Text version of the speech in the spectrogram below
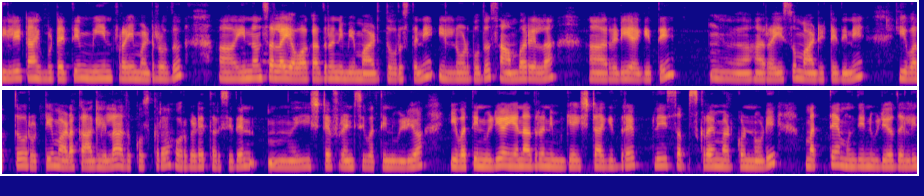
ಡಿಲೀಟ್ ಆಗಿಬಿಟ್ಟೈತಿ ಮೀನು ಫ್ರೈ ಮಾಡಿರೋದು. ಇನ್ನೊಂದು ಸಲ ಯಾವಾಗಾದರೂ ನಿಮಗೆ ಮಾಡಿ ತೋರಿಸ್ತೀನಿ. ಇಲ್ಲಿ ನೋಡ್ಬೋದು ಸಾಂಬಾರೆಲ್ಲ ರೆಡಿ ಆಗೈತಿ ರೈಸು ಮಾಡಿಟ್ಟಿದ್ದೀನಿ. ಇವತ್ತು ರೊಟ್ಟಿ ಮಾಡೋಕ್ಕಾಗಲಿಲ್ಲ, ಅದಕ್ಕೋಸ್ಕರ ಹೊರಗಡೆ ತರಿಸಿದೆ. ಇಷ್ಟೇ ಫ್ರೆಂಡ್ಸ್ ಇವತ್ತಿನ ವಿಡಿಯೋ ಇವತ್ತಿನ ವಿಡಿಯೋ ಏನಾದರೂ ನಿಮಗೆ ಇಷ್ಟ ಆಗಿದ್ದರೆ ಪ್ಲೀಸ್ ಸಬ್ಸ್ಕ್ರೈಬ್ ಮಾಡ್ಕೊಂಡು ನೋಡಿ. ಮತ್ತೆ ಮುಂದಿನ ವಿಡಿಯೋದಲ್ಲಿ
